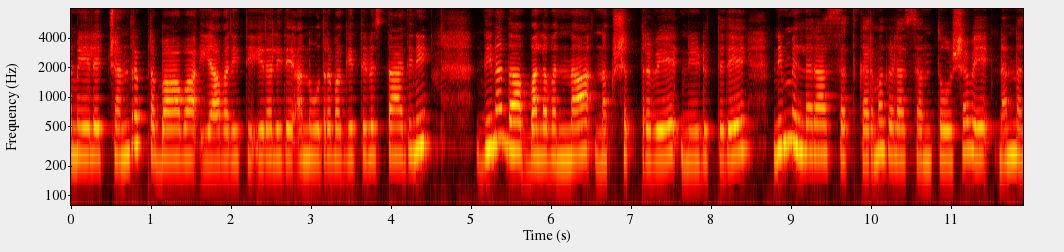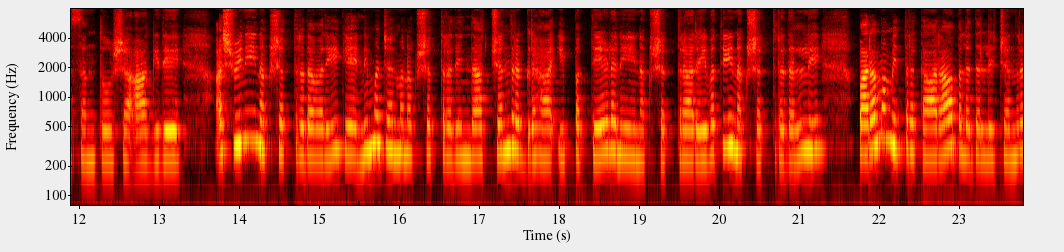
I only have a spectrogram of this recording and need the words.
ಮೇಲೆ ಚಂದ್ರ ಪ್ರಭಾವ ಯಾವ ರೀತಿ ಇರಲಿದೆ ಅನ್ನುವುದರ ಬಗ್ಗೆ ತಿಳಿಸ್ತಾ ಇದ್ದೀನಿ. ದಿನದ ಬಲವನ್ನ ನಕ್ಷತ್ರವೇ ನೀಡುತ್ತದೆ. ನಿಮ್ಮೆಲ್ಲರ ಸತ್ಕರ್ಮಗಳ ಸಂತೋಷವೇ ನನ್ನ ಸಂತೋಷ ಆಗಿದೆ. ಅಶ್ವಿನಿ ನಕ್ಷತ್ರದವರಿಗೆ ನಿಮ್ಮ ಜನ್ಮ ನಕ್ಷತ್ರದಿಂದ ಚಂದ್ರಗ್ರಹ ಇಪ್ಪತ್ತೇಳನೇ ನಕ್ಷತ್ರ, ರೇವತಿ ನಕ್ಷತ್ರದಲ್ಲಿ ಪರಮ ಮಿತ್ರ ತಾರಾಬಲದಲ್ಲಿ ಚಂದ್ರ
